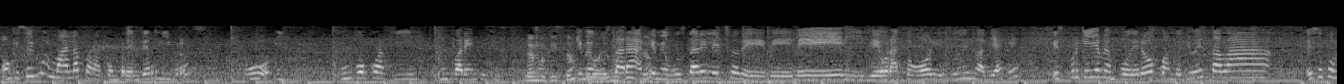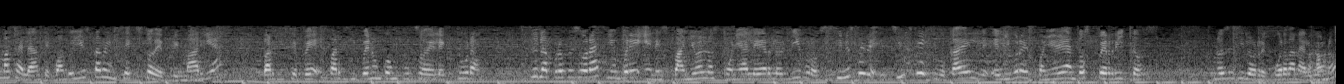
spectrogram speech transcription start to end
Aunque soy muy mala para comprender libros, y un poco aquí, un paréntesis. ¿Lo hemos visto? Que me gustara, que me gustara el hecho de, leer y de oratorio y todo al viaje, es porque ella me empoderó cuando yo estaba, eso fue más adelante, cuando yo estaba en sexto de primaria, participé, participé en un concurso de lectura. Entonces la profesora siempre en español nos ponía a leer los libros. Si no estoy, si no estoy equivocada, el, el libro de español eran dos perritos no sé si lo recuerdan algunos,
